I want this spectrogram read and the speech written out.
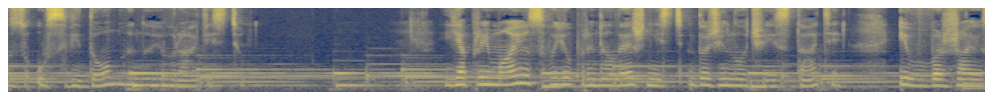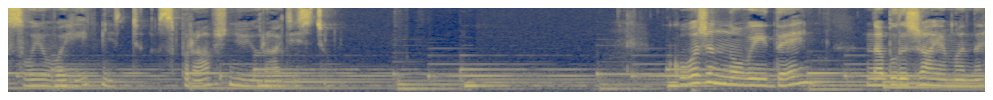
з усвідомленою радістю. Я приймаю свою приналежність до жіночої статі і вважаю свою вагітність справжньою радістю. Кожен новий день наближає мене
